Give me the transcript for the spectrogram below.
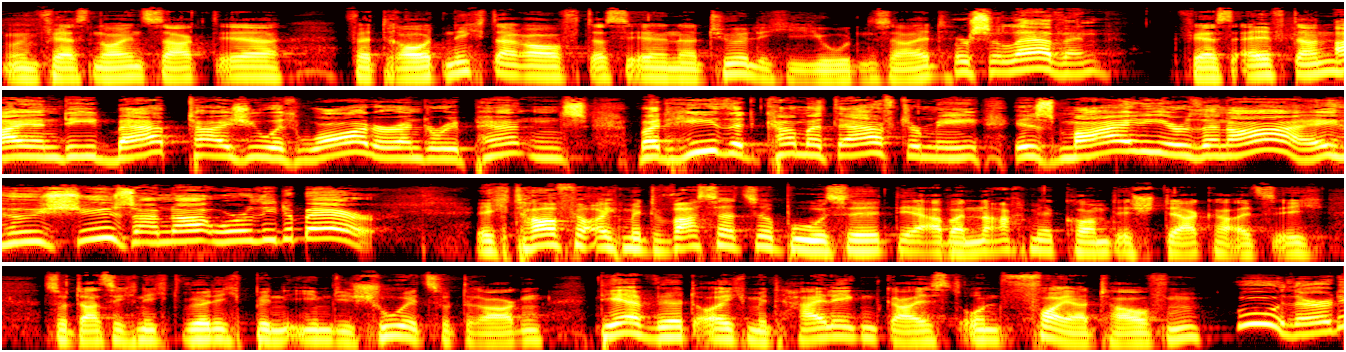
Und im Vers 9 sagt er, vertraut nicht darauf, dass ihr natürliche Juden seid. Verse 11, Vers 11 dann, I indeed baptize you with water unto repentance, but he that cometh after me is mightier than I, whose shoes I'm not worthy to bear. ich taufe euch mit Wasser zur Buße, der aber nach mir kommt, ist stärker als ich, so dass ich nicht würdig bin, ihm die Schuhe zu tragen. Der wird euch mit Heiligem Geist und Feuer taufen. Ooh, there it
